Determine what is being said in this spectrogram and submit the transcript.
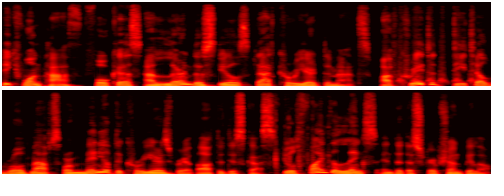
Pick one path, focus, and learn the skills that career demands. I've created detailed roadmaps for many of the careers we're about to discuss. You'll find the links in the description below.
